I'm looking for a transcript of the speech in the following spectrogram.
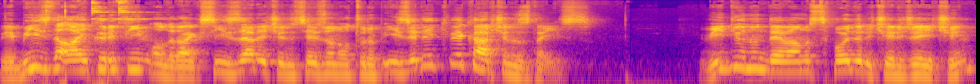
ve biz de Aykırı Film olarak sizler için sezon oturup izledik ve karşınızdayız. Videonun devamı spoiler içereceği için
